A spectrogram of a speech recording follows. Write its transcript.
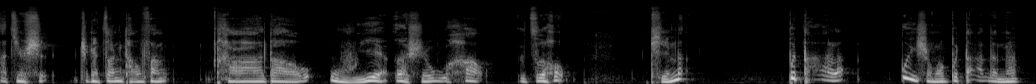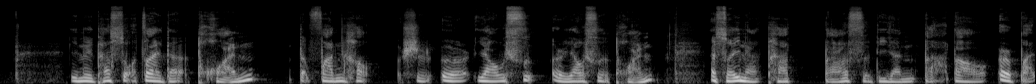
那就是这个张桃芳，他到五月二十五号之后停了，不打了。为什么不打了呢？因为他所在的团的番号是二幺四二幺四团，所以呢，他打死敌人打到二百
